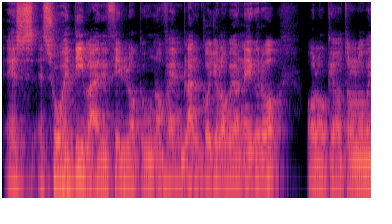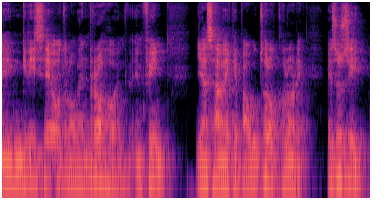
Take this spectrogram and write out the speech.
es, subjetiva, es decir, lo que uno ve en blanco yo lo veo negro, o lo que otro lo ve en gris, otro lo ve en rojo, en, fin, ya sabe que para gusto los colores. Eso sí,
